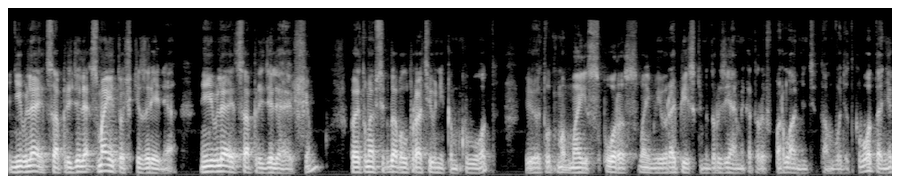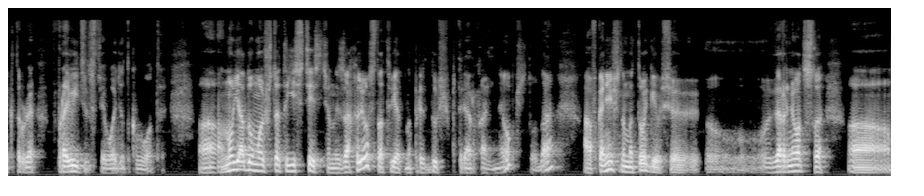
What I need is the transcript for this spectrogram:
не является определя... с моей точки зрения, не является определяющим. Поэтому я всегда был противником квот. И тут мои споры с моими европейскими друзьями, которые в парламенте там вводят квоты, а некоторые в правительстве вводят квоты. А, ну, я думаю, что это естественный захлест, ответ на предыдущее патриархальное общество, да, а в конечном итоге все э, вернется а,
